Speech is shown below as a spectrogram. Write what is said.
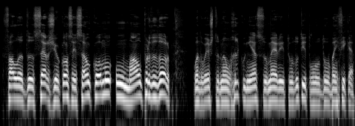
fala de Sérgio Conceição como um mau perdedor quando este não reconhece o mérito do título do Benfica.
